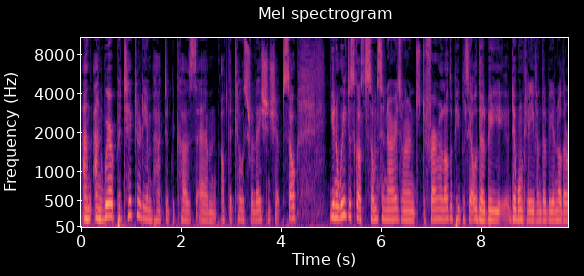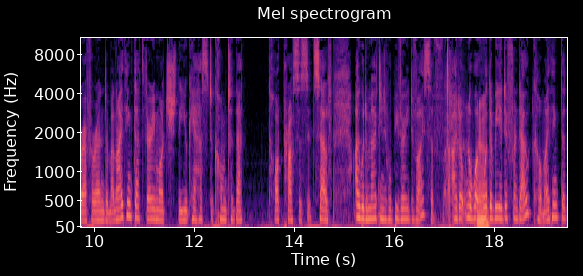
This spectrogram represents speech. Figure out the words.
And, and we're particularly impacted because um, of the close relationship. So, you know, we've discussed some scenarios around deferral. Other people say, oh, they'll be, they won't leave and there'll be another referendum. And I think that's very much the UK has to come to that thought process itself, I would imagine it would be very divisive. I don't know what Yeah. would there be a different outcome. I think that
